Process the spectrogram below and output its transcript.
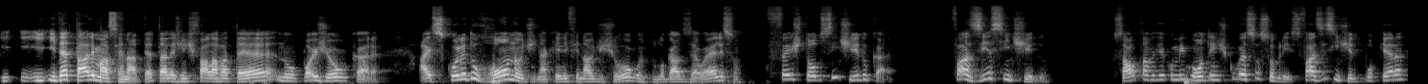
E, e, e detalhe, Márcio Renato, detalhe, a gente falava até no pós-jogo, cara. A escolha do Ronald naquele final de jogo, no lugar do Zé Wellison, fez todo sentido, cara. Fazia sentido. O Sal estava aqui comigo ontem, a gente conversou sobre isso. Fazia sentido, porque era,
